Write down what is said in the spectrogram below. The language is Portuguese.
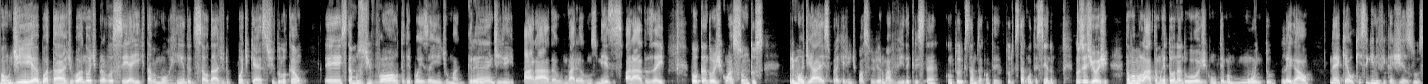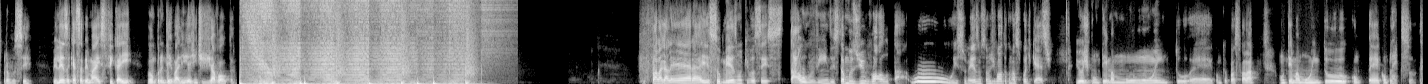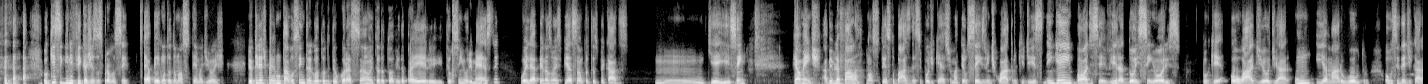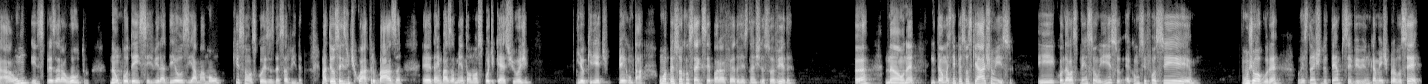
Bom dia, boa tarde, boa noite para você aí que estava morrendo de saudade do podcast do Lucão. Eh, estamos de volta depois aí de uma grande parada, vários alguns meses parados aí, voltando hoje com assuntos primordiais para que a gente possa viver uma vida cristã com tudo que estamos tudo que está acontecendo nos dias de hoje. Então vamos lá, estamos retornando hoje com um tema muito legal, né, que é o que significa Jesus para você. Beleza? Quer saber mais? Fica aí, vamos para o intervalinho e a gente já volta. Fala galera, isso mesmo que você está ouvindo, estamos de volta. Uh, isso mesmo, estamos de volta com o nosso podcast. E hoje com um tema muito, é, como que eu posso falar? Um tema muito com, é, complexo. o que significa Jesus para você? É a pergunta do nosso tema de hoje. Eu queria te perguntar, você entregou todo o teu coração e toda a tua vida para Ele, teu Senhor e Mestre? Ou Ele é apenas uma expiação para os teus pecados? Hum, que isso, hein? Realmente, a Bíblia fala, nosso texto base desse podcast, Mateus 6,24, que diz: Ninguém pode servir a dois senhores, porque ou há de odiar um e amar o outro, ou se dedicará a um e desprezará o outro. Não podeis servir a Deus e a Mamon, que são as coisas dessa vida. Mateus 6,24 basa, é, dá embasamento ao nosso podcast hoje. E eu queria te perguntar: uma pessoa consegue separar a fé do restante da sua vida? Hã? Não, né. Então, mas tem pessoas que acham isso. E quando elas pensam isso, é como se fosse um jogo, né. O restante do tempo você vive unicamente para você.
